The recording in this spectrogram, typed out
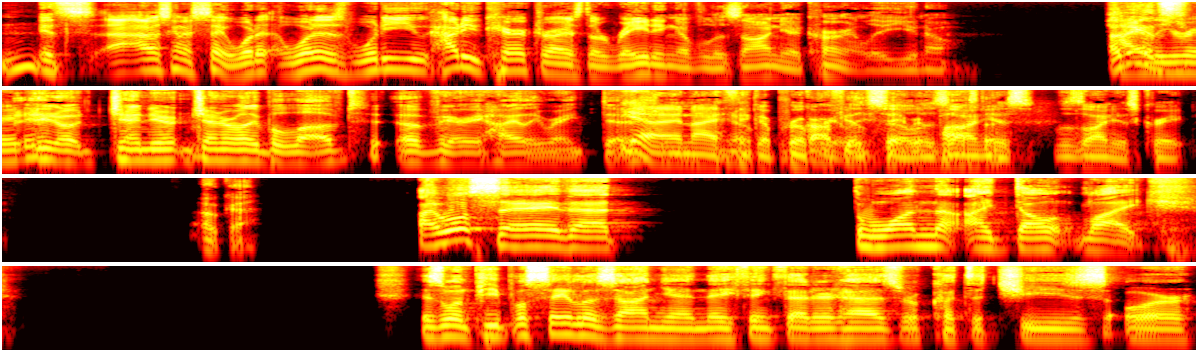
It's. I was going to say, what? What is? What do you? How do you characterize the rating of lasagna currently? You know, I think highly it's, rated. You know, genu- generally beloved, a very highly ranked dish. yeah, and I think know, appropriately Garfield's so. favorite pasta. Lasagna's lasagna's great. Okay. I will say that the one that I don't like is when people say lasagna and they think that it has ricotta cheese or,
